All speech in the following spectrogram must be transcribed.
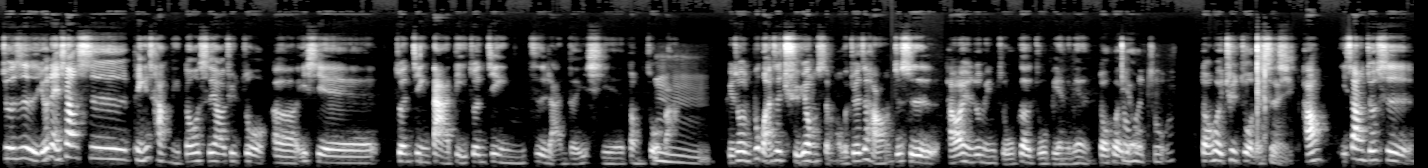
就是有点像是平常你都是要去做呃一些尊敬大地、尊敬自然的一些动作吧。嗯，比如说你不管是取用什么，我觉得这好像就是台湾原住民族各族别里面都会有都会做都会去做的事情。好，以上就是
